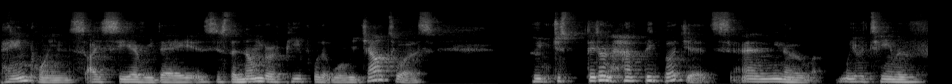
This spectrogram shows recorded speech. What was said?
pain points I see every day is just the number of people that will reach out to us who just they don't have big budgets, and you know, we have a team of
